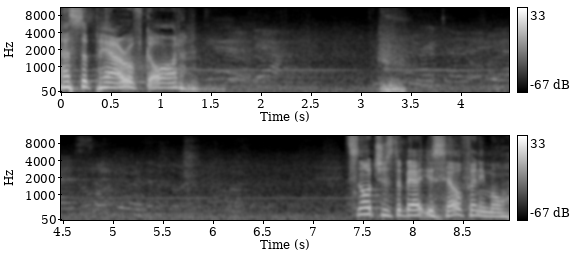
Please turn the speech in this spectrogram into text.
That's the power of God. It's not just about yourself anymore.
